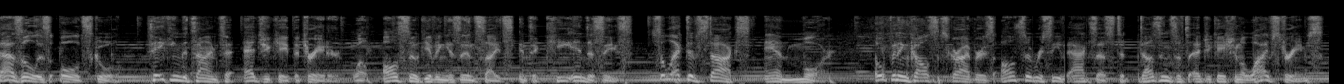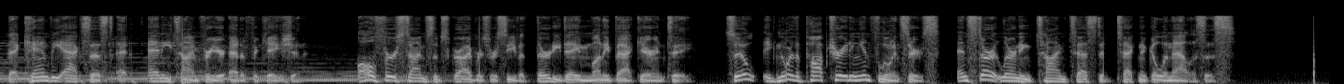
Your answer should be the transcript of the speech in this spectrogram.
Basil is old school, taking the time to educate the trader while also giving his insights into key indices, selective stocks, and more. Opening Call subscribers also receive access to dozens of educational live streams that can be accessed at any time for your edification. All first-time subscribers receive a 30-day money-back guarantee. So ignore the pop trading influencers and start learning time-tested technical analysis.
